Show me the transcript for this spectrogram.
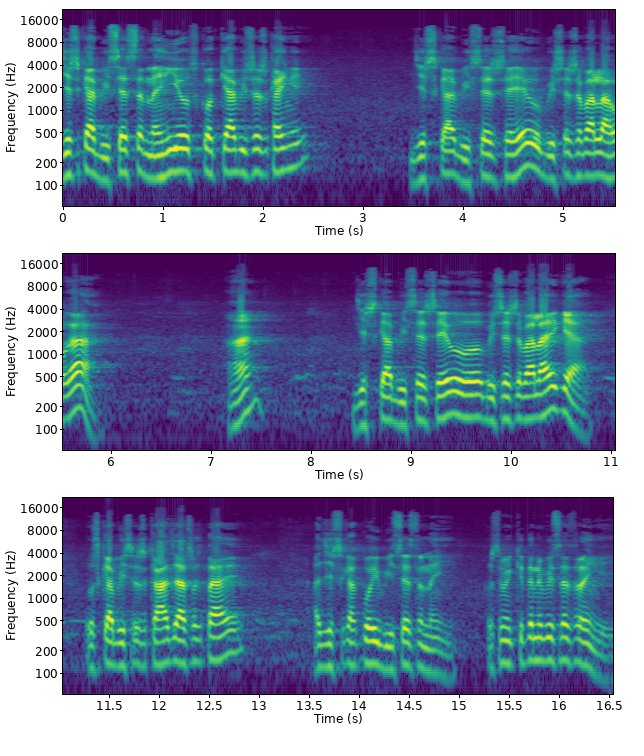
जिसका विशेष नहीं है, उसको क्या विशेष कहेंगे? जिसका विशेष है, वो विशेष वाला होगा। हाँ? जिसका विशेष है वो विशेष वाला है क्या? उसका विशेष कहा जा सकता है? और जिसका कोई विशेष नहीं, उसमें कितने विशेष रहेंगे?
